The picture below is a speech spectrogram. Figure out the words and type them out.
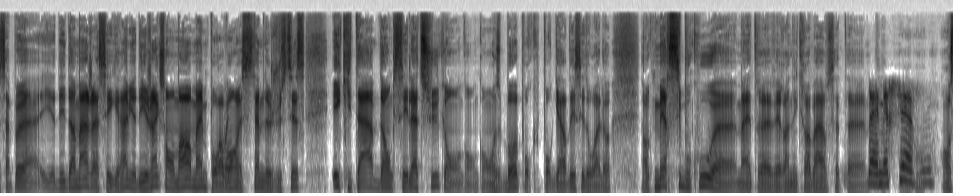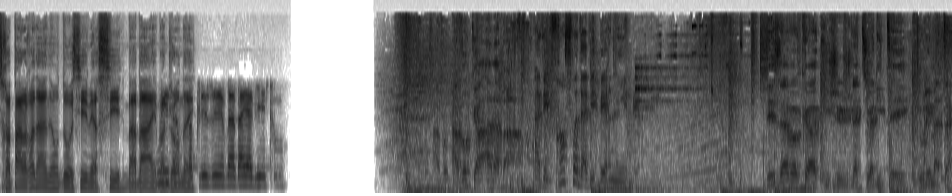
ça peut, euh, il y a des dommages assez grands. Il y a des gens qui sont morts même pour avoir un système de justice équitable. Donc, c'est là-dessus qu'on se bat pour, pour garder ces droits-là. Donc, merci beaucoup, euh, Maître Véronique Robert, pour cette... euh, Ben, merci à on- vous. On se reparlera dans un autre dossier. Merci. Bye bye. Bonne ça me journée. fera plaisir. Bye bye, à bientôt. Avocat à la barre. Avec François-David Bernier. Des avocats qui jugent l'actualité tous les matins.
